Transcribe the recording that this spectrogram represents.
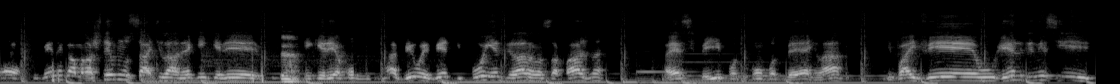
É, bem legal. Mas nós temos no site lá, né? Quem querer, é. quem querer acompanhar, ver o evento que foi, entre lá na nossa página spi.com.br lá, e vai ver o, ele nesse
